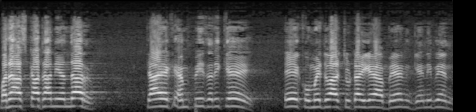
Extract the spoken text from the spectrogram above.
બનાસકાંઠાની અંદર ત્યાં એક એમપી તરીકે એક ઉમેદવાર ચૂંટાઈ ગયા, બેન ગેનીબેન.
